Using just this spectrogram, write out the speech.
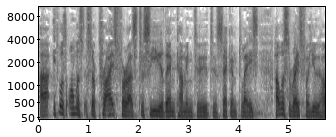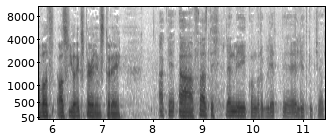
Uh, it was almost a surprise for us to see you then coming to, to second place. How was the race for you? How was, was your experience today? Okay, uh, first let me congratulate uh, Eliud Kipchoge.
